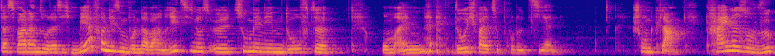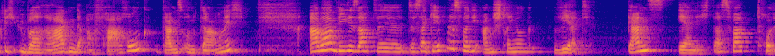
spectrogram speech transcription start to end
das war dann so, dass ich mehr von diesem wunderbaren Rizinusöl zu mir nehmen durfte, um einen Durchfall zu produzieren. Schon klar, keine so wirklich überragende Erfahrung, ganz und gar nicht. Aber wie gesagt, äh, das Ergebnis war die Anstrengung wert. Ganz ehrlich, das war toll.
